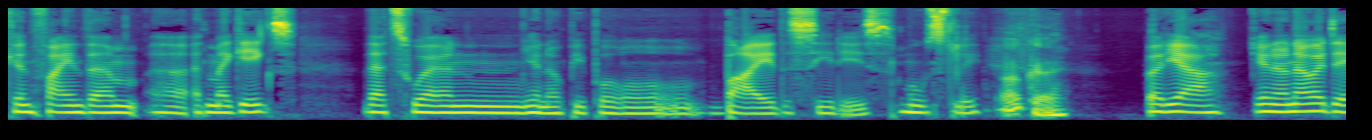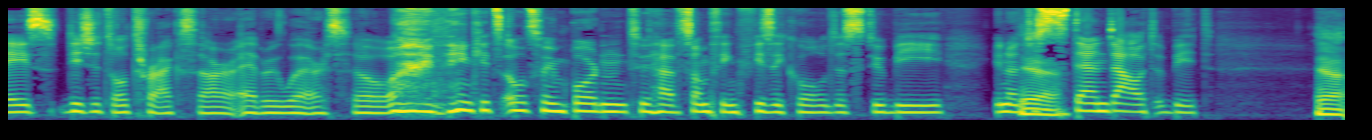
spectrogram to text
can find them uh, at my gigs. That's when you know people buy the CDs mostly. Okay. But yeah, you know, nowadays digital tracks are everywhere. So I think it's also important to have something physical just to be, you know, to Yeah. stand out a bit. Yeah.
